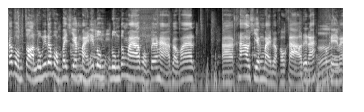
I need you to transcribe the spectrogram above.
ถ้าผมสอนลุงนี่ถ้าผมไปเชียงใหม่นี่ลุงลุงต้องมาผมไปหาแบบว่าอ่าข้าวเชียงใหม่แบบขาวๆด้วยนะโอเคไหม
